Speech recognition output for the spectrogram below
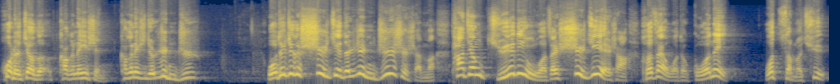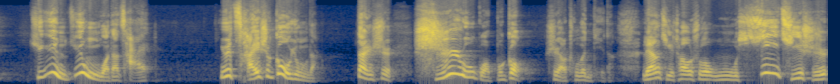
或者叫做 cognition，cognition 就是认知。我对这个世界的认知是什么？它将决定我在世界上和在我的国内，我怎么去去运用我的才，因为才是够用的，但是识如果不够是要出问题的。梁启超说“五犀其实”，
